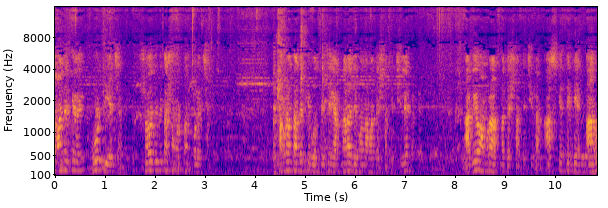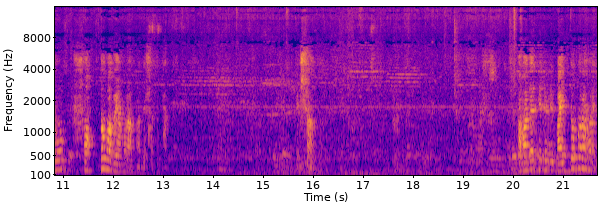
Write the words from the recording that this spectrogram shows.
আমাদেরকে ভোট দিয়েছেন সহযোগিতা সমর্থন করেছেন। আমরা তাদেরকে বলতে চাই, আপনারা যেমন আমাদের সাথে ছিলেন, আগেও আমরা আপনাদের সাথে ছিলাম, আজকে থেকে আরও শক্তভাবে আমরা আপনাদের সাথে আমাদেরকে যদি বাধ্য করা হয়,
